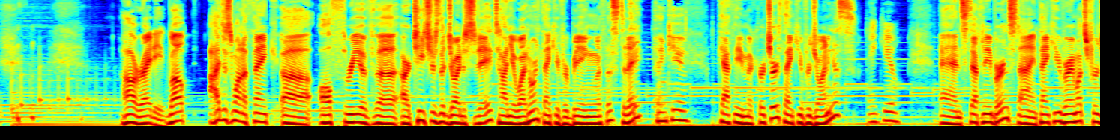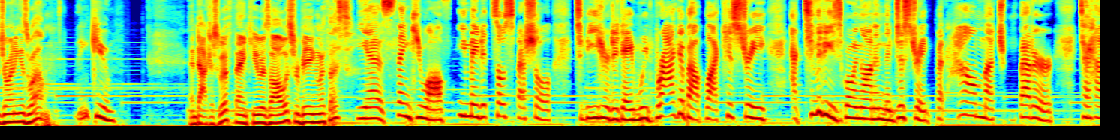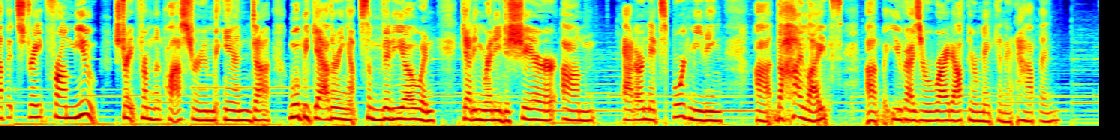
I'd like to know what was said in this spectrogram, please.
All righty. Well, I just want to thank uh, all three of uh, our teachers that joined us today. Tonya Whitehorn, thank you for being with us today. Thank you. Kathy Mackercher, thank you for joining us. Thank you. And Stephanie Burnstein, thank you very much for joining as well. Thank you. And Dr. Swift, thank you as always for being with us. Yes, thank you all. You made it so special to be here today. We brag about Black History activities going on in the district, but how much better to have it straight from you, straight from the classroom. And uh, we'll be gathering up some video and getting ready to share. Um, at our next board meeting, uh, the highlights, uh, but you guys are right out there making it happen.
